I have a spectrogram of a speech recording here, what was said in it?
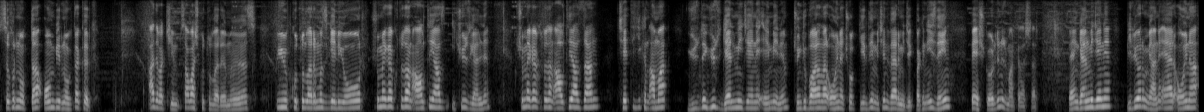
0.11.40. Hadi bakayım savaş kutularımız. Büyük kutularımız geliyor. Şu mega kutudan 6 yaz 200 geldi. Şu mega kutudan 6 yazdan chat'i yıkın ama %100 gelmeyeceğine eminim. Çünkü bu aralar oyuna çok girdiğim için vermeyecek. Bakın izleyin. 5 gördünüz mü arkadaşlar? Ben gelmeyeceğini biliyorum yani. Eğer oyuna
